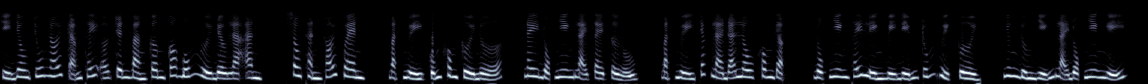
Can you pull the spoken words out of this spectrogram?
chị dâu chú nói cảm thấy ở trên bàn cơm có bốn người đều là anh, sâu thành thói quen, Bạch Ngụy cũng không cười nữa, nay đột nhiên lại tề tựu, Bạch Ngụy chắc là đã lâu không gặp, đột nhiên thấy liền bị điểm trúng huyệt cười, nhưng đường diễn lại đột nhiên nghĩ,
